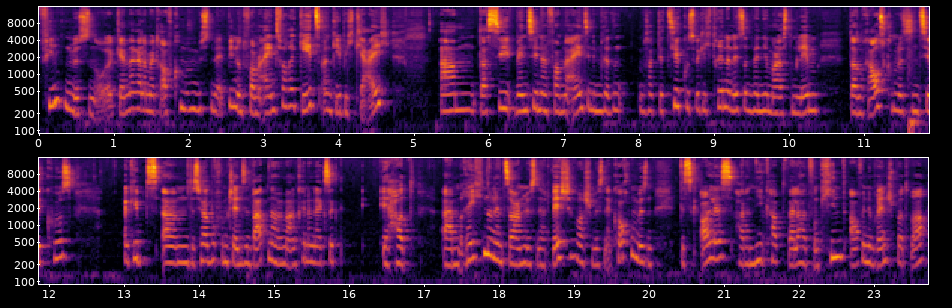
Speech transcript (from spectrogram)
finden müssen oder generell einmal drauf kommen müssen, wer ich bin. Und Formel 1-Fahrer geht es angeblich gleich, ähm, dass sie, wenn sie in der Formel 1 in dem ganzen, man sagt, der Zirkus wirklich drinnen ist und wenn ihr mal aus dem Leben dann rauskommt aus diesem Zirkus, gibt es ähm, das Hörbuch von Jensen Button, habe ich mal angekönnen, er hat gesagt, er hat ähm, Rechnungen zahlen müssen, er hat Wäsche waschen müssen, er kochen müssen. Das alles hat er nie gehabt, weil er halt von Kind auf in dem Rennsport war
